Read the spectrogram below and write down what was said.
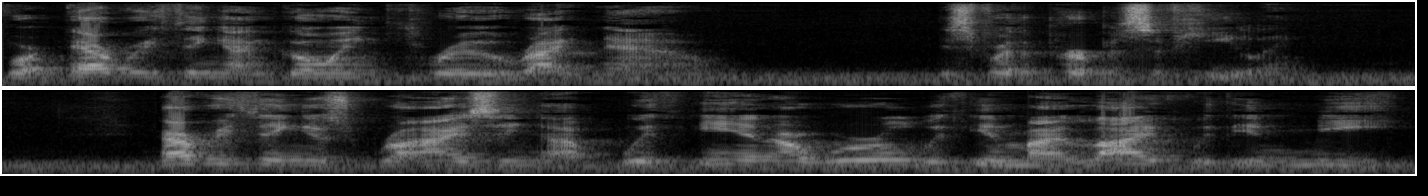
For everything I'm going through right now is for the purpose of healing. Everything is rising up within our world, within my life, within me,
